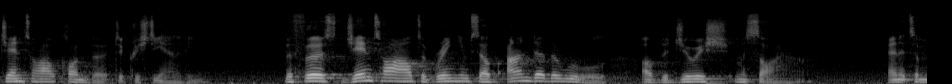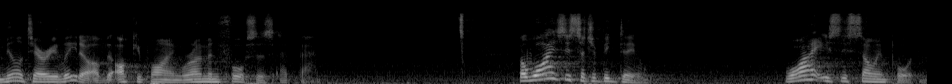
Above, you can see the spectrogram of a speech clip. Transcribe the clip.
Gentile convert to Christianity, the first Gentile to bring himself under the rule of the Jewish Messiah. And it's a military leader of the occupying Roman forces at that. But why is this such a big deal? Why is this so important?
